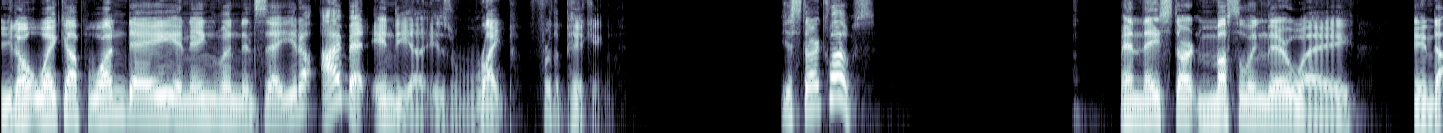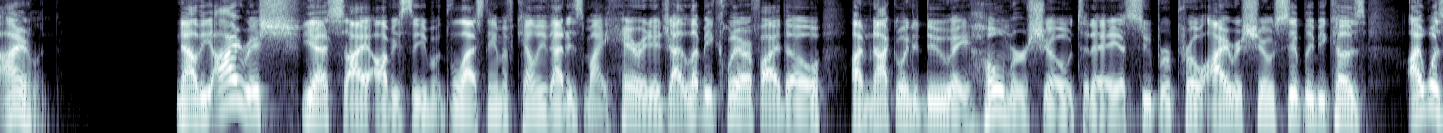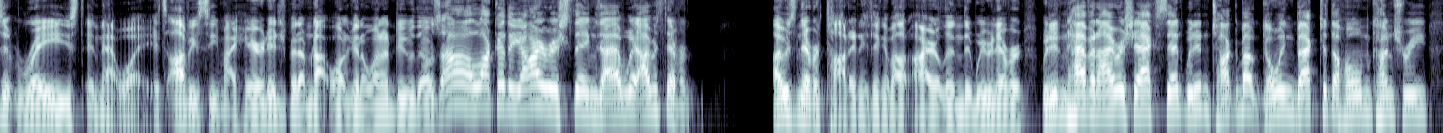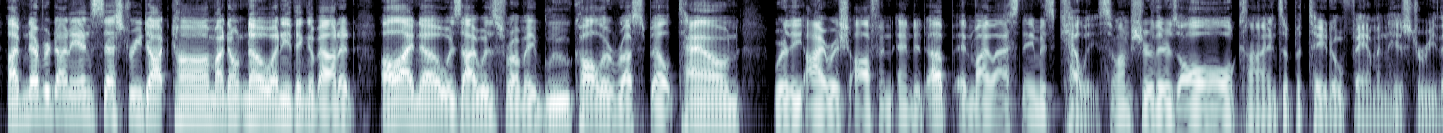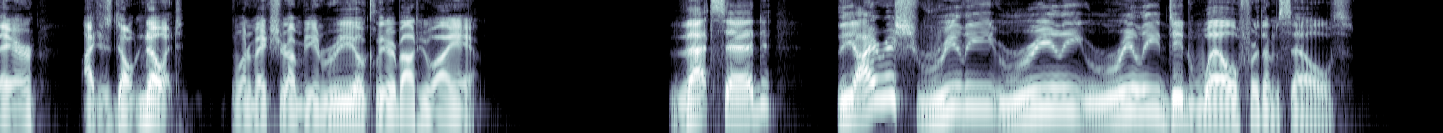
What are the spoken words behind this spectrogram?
You don't wake up one day in England and say, you know, I bet India is ripe for the picking. You start close. And they start muscling their way into Ireland. Now, the Irish, yes, I obviously, the last name of Kelly, that is my heritage. I, let me clarify, though, I'm not going to do a Homer show today, a super pro Irish show, simply because I wasn't raised in that way. It's obviously my heritage, but I'm not going to want to do those, oh, look at the Irish things. I, I was never I was never taught anything about Ireland. That we were never we didn't have an Irish accent. We didn't talk about going back to the home country. I've never done ancestry.com. I don't know anything about it. All I know is I was from a blue collar rust belt town where the Irish often ended up and my last name is Kelly. So I'm sure there's all kinds of potato famine history there. I just don't know it. I want to make sure I'm being real clear about who I am. That said, the Irish really, really, really did well for themselves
